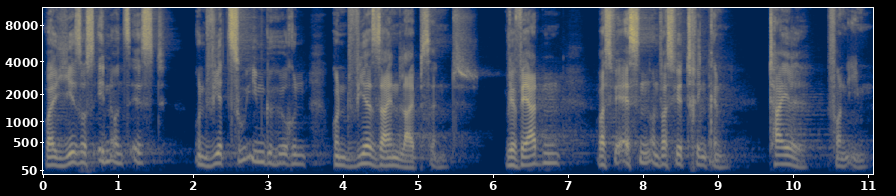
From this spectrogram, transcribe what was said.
weil Jesus in uns ist und wir zu ihm gehören und wir sein Leib sind. Wir werden, was wir essen und was wir trinken, Teil von ihm.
